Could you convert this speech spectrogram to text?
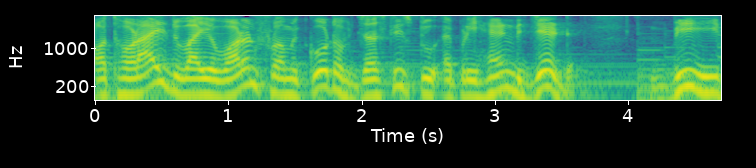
authorized by a warrant from a court of justice to apprehend Z. B.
